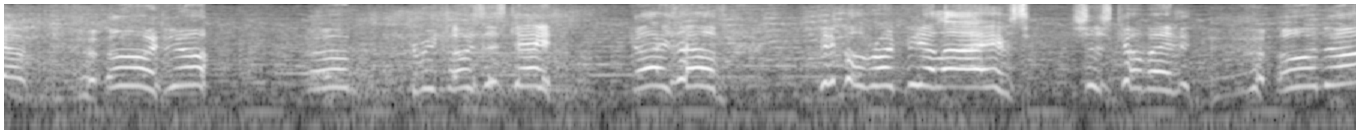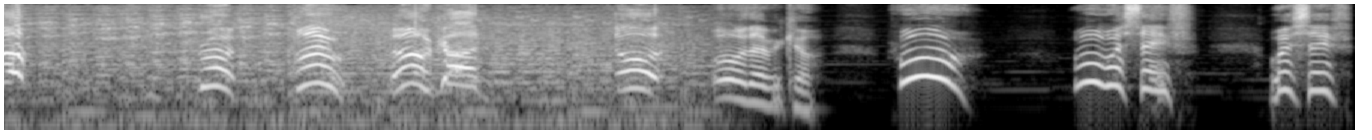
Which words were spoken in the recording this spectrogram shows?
Out. Oh, no. Um, can we close this gate? Guys, help! People, run for your lives! She's coming! Oh, no! Bro, Blue! Oh, God! Oh, oh, there we go. Woo! Woo, we're safe. We're safe.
